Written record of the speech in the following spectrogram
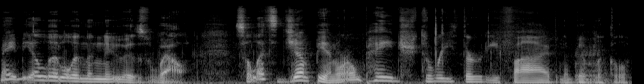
maybe a little in the New as well. So let's jump in. We're on page 335 in the biblical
